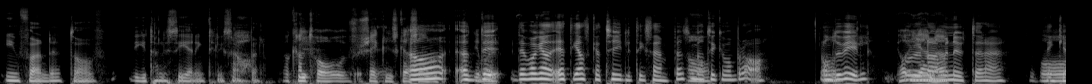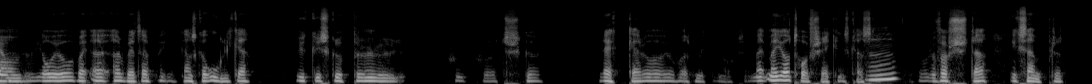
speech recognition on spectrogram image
införandet av digitalisering till exempel. Jag kan ta Försäkringskassan. Ja, Det det, var- det var ett ganska tydligt exempel som Ja. jag tycker var bra. Om Ja, du vill, Ja, har du några minuter här. Det var, jag har arbetat med ganska olika yrkesgrupper sjuksköterskor, läkare har jag jobbat mycket med också. Men, men jag tar Försäkringskassan. Mm. Det var det första exemplet.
